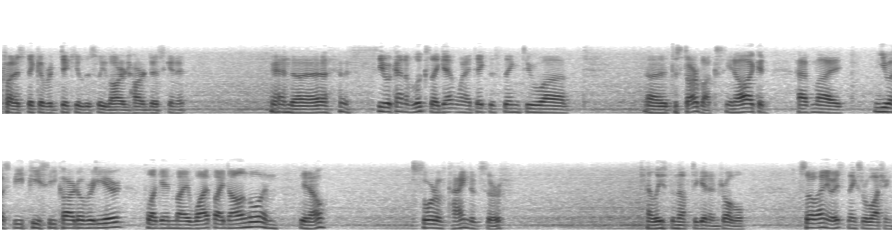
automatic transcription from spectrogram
Try to stick a ridiculously large hard disk in it. And uh, see what kind of looks I get when I take this thing to, uh, uh, to Starbucks. You know, I could have my USB PC card over here, plug in my Wi-Fi dongle, and, you know, sort of kind of surf. At least enough to get in trouble. So anyways, thanks for watching.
